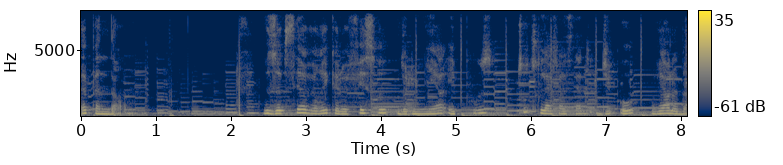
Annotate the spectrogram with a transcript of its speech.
up and down. Vous observerez que le faisceau de lumière épouse toute la façade du haut vers le bas.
